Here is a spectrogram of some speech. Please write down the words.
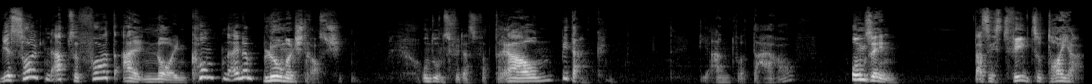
Wir sollten ab sofort allen neuen Kunden einen Blumenstrauß schicken und uns für das Vertrauen bedanken. Die Antwort darauf? Unsinn! Das ist viel zu teuer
